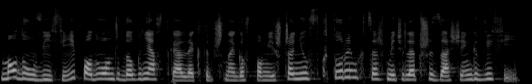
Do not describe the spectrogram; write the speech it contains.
Moduł Wi-Fi podłącz do gniazdka elektrycznego w pomieszczeniu, w którym chcesz mieć lepszy zasięg Wi-Fi.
